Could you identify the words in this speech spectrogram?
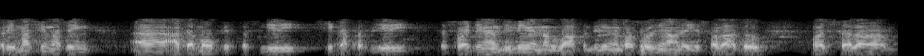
Dari masing-masing uh, ada mukif tersendiri, sikap tersendiri, sesuai dengan bimbingan Allah dan bimbingan Rasulnya alaihi salatu wassalam.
